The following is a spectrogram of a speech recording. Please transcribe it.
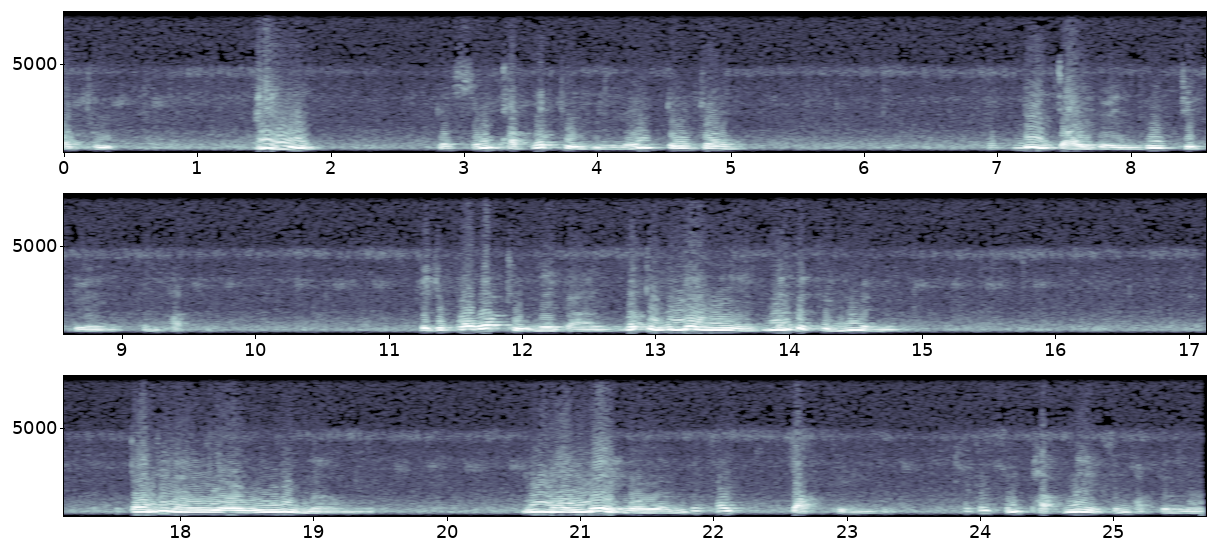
วัตถุเราสัมผัสวัตถุนั้นตรงผัส ด้วยใจเองด้วยจิตเองสัมผัสโดยเฉพาะวัตถุในกายวัตถุข้างนอกนี่มันก็ถึงเหมือนตอนที่เราเรารู้รูปนามมันมองเมฆมองอะไรมันก็คล้ายจับถึงคล้ายสัมผัสเมฆสัมผัสเป็นนา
